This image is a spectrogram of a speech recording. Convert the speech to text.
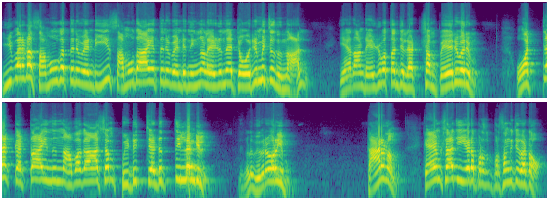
ഇവരുടെ സമൂഹത്തിന് വേണ്ടി ഈ സമുദായത്തിന് വേണ്ടി നിങ്ങൾ എഴുന്നേറ്റ് ഒരുമിച്ച് നിന്നാൽ ഏതാണ്ട് എഴുപത്തഞ്ച് ലക്ഷം പേര് വരും. ഒറ്റക്കെട്ടായി നിന്ന് അവകാശം പിടിച്ചെടുത്തില്ലെങ്കിൽ നിങ്ങൾ വിവരം അറിയും. കാരണം കെ എം ഷാജി ഈയിടെ പ്ര- പ്രസംഗിച്ച് കേട്ടോ.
